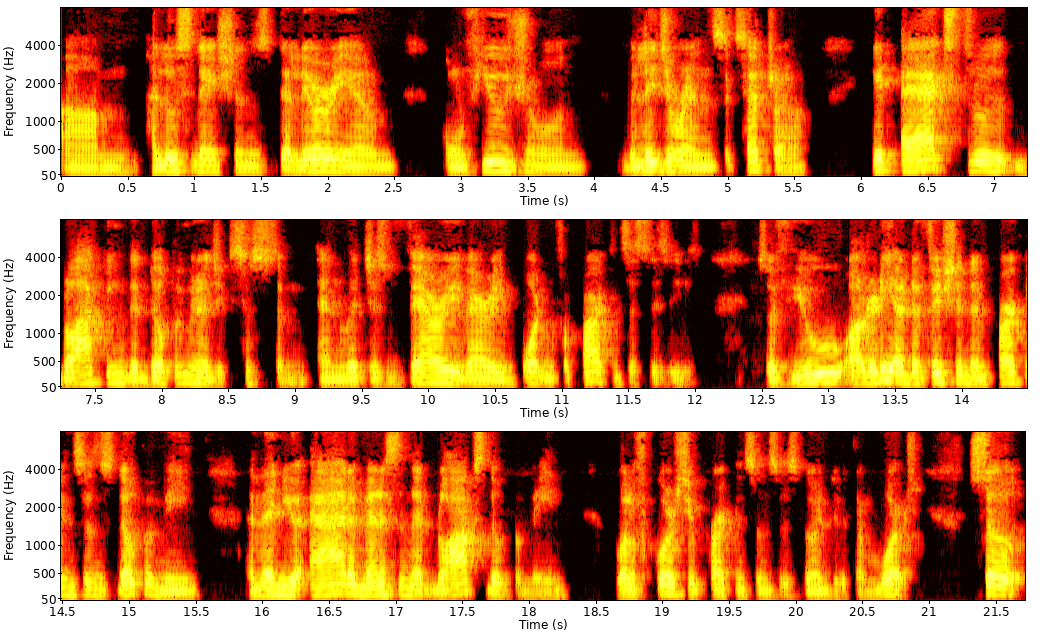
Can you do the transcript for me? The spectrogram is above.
um, hallucinations, delirium, confusion, belligerence, etc. It acts through blocking the dopaminergic system, and which is very, very important for Parkinson's disease. So if you already are deficient in Parkinson's dopamine, and then you add a medicine that blocks dopamine, well, of course, your Parkinson's is going to become worse. So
